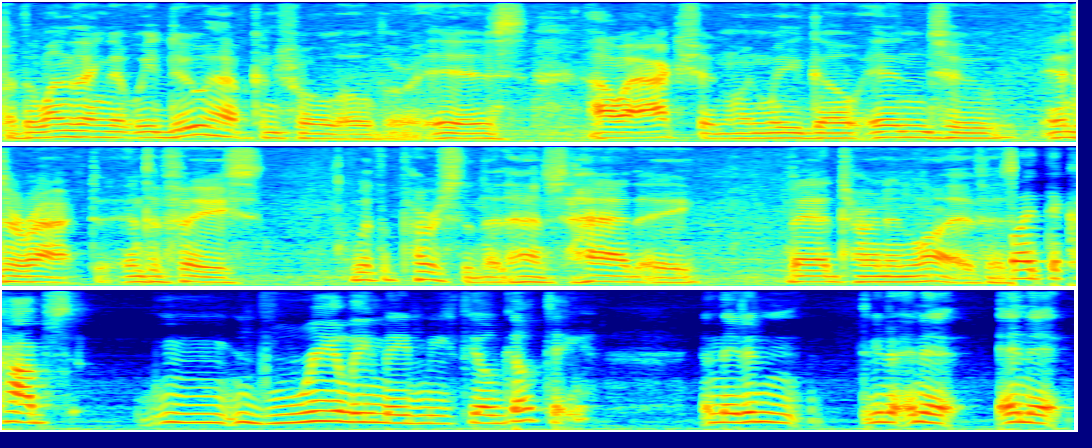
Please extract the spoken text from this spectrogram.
But the one thing that we do have control over is our action when we go into interact, interface with a person that has had a bad turn in life. Like the cops really made me feel guilty, and they didn't, you know, in it, in it.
